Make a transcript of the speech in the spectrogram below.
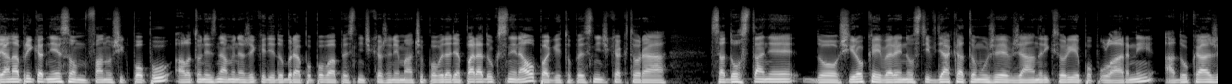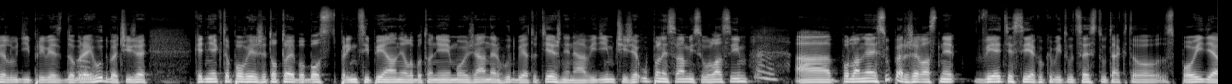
Ja napríklad nie som fanúšik popu, ale to neznamená, že keď je dobrá popová pesnička, že nemá čo povedať. A paradoxne naopak je to pesnička, ktorá sa dostane do širokej verejnosti vďaka tomu, že je v žánri, ktorý je populárny a dokáže ľudí priviesť k dobrej no. hudbe. Čiže keď niekto povie, že toto je blbosť principiálne, lebo to nie je môj žáner hudby, ja to tiež nenávidím, čiže úplne s vami súhlasím. Ano. A podľa mňa je super, že vlastne viete si ako keby tú cestu takto spojiť a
